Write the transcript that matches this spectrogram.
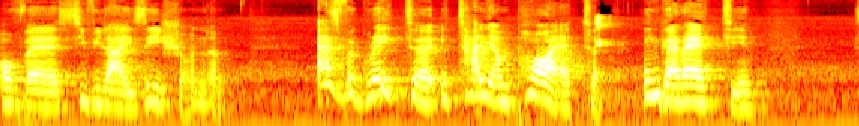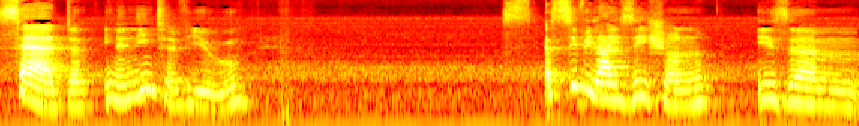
of a civilization as the great uh, Italian poet Ungaretti said in an interview, a civilization is um,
